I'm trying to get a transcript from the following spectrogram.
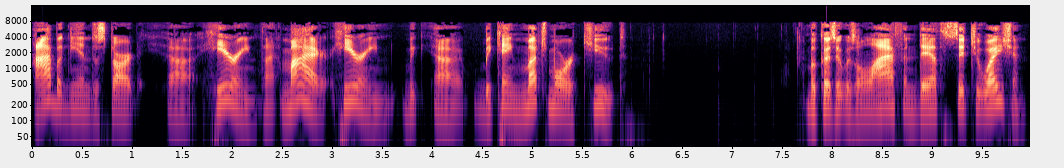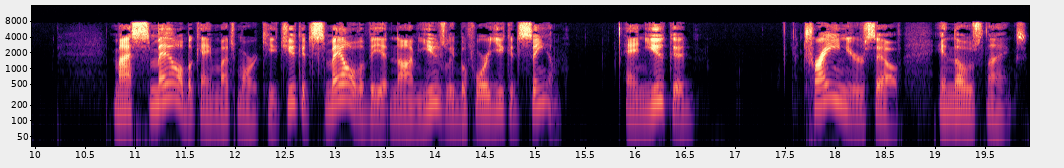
I began to start uh, hearing things. My hearing be, uh, became much more acute because it was a life and death situation. My smell became much more acute. You could smell the Vietnam usually before you could see them, and you could train yourself in those things.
